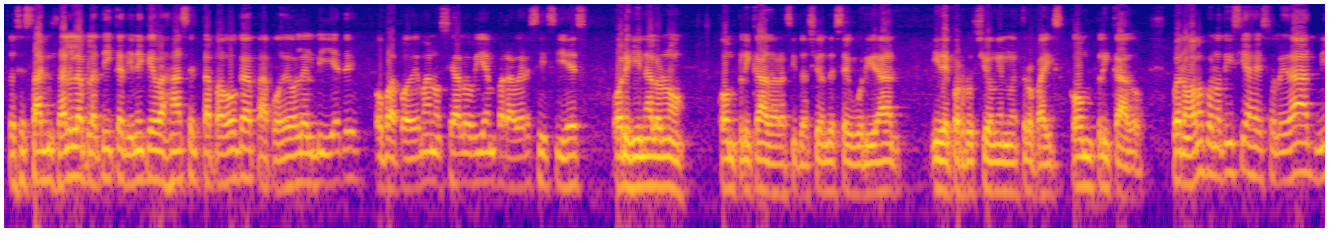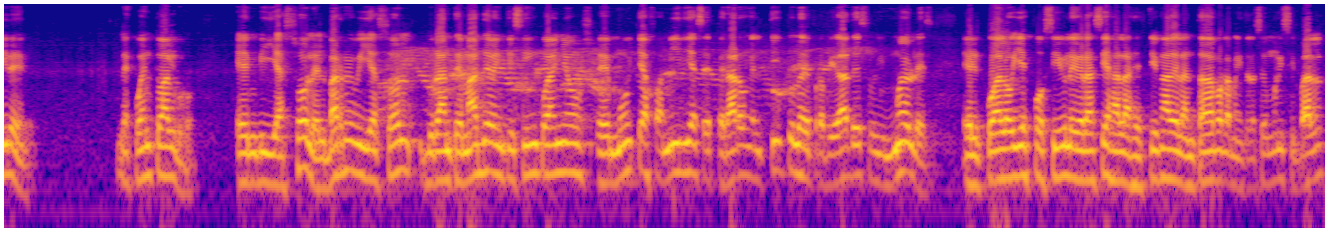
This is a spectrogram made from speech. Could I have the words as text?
entonces sale, la platica, tiene que bajarse el tapaboca para poder oler el billete o para poder manosearlo bien para ver si, si es original o no. Complicado la situación de seguridad y de corrupción en nuestro país. Complicado. Bueno, vamos con noticias de soledad. Mire, les cuento algo en Villasol, el barrio Villasol, durante más de 25 años eh, muchas familias esperaron el título de propiedad de sus inmuebles, el cual hoy es posible gracias a la gestión adelantada por la Administración Municipal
